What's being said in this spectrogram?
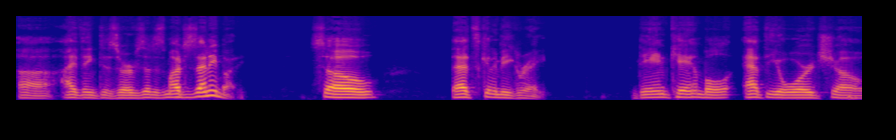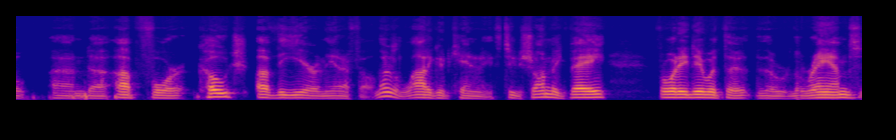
uh, I think deserves it as much as anybody. So that's going to be great. Dan Campbell at the award show and uh, up for coach of the year in the NFL. And there's a lot of good candidates too. Sean McVay for what he did with the, the, the Rams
